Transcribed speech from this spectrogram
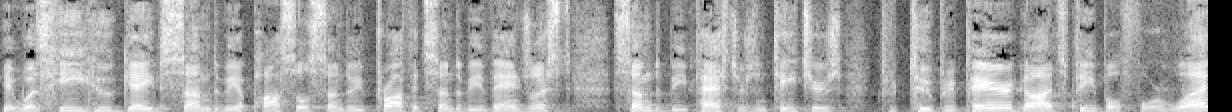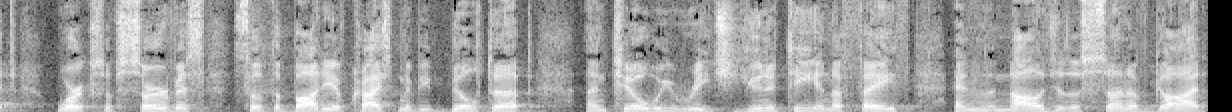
it was he who gave some to be apostles, some to be prophets, some to be evangelists, some to be pastors and teachers, to, to prepare God's people for what? Works of service, so that the body of Christ may be built up until we reach unity in the faith and in the knowledge of the Son of God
